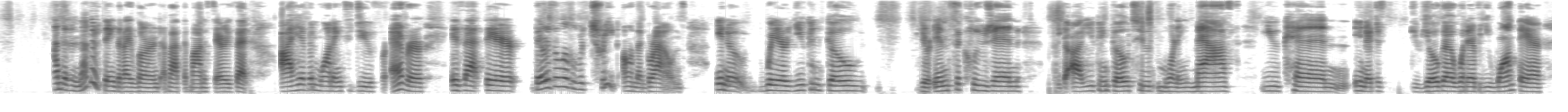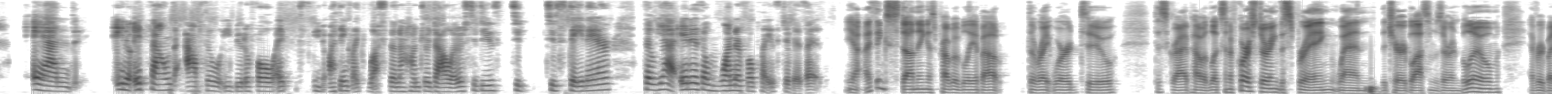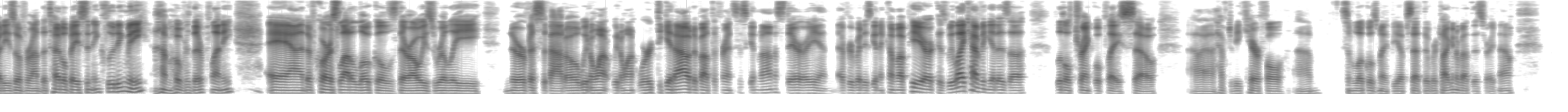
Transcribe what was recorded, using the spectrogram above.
And then another thing that i learned about the monasteries that i have been wanting to do forever is that there there's a little retreat on the grounds you know where you can go you're in seclusion uh, you can go to morning mass. You can, you know, just do yoga, whatever you want there. And, you know, it sounds absolutely beautiful. It's, you know, I think like less than a hundred dollars to do, to, to stay there. So yeah, it is a wonderful place to visit. Yeah. I think stunning is probably about the right word to describe how it looks. And of course, during the spring, when the cherry blossoms are in bloom, everybody's over on the tidal basin, including me. I'm over there plenty. And of course, a lot of locals, they're always really nervous about, oh, we don't want we don't want word to get out about the Franciscan monastery, and everybody's going to come up here because we like having it as a little tranquil place. So uh, I uh, have to be careful. Um, some locals might be upset that we're talking about this right now.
